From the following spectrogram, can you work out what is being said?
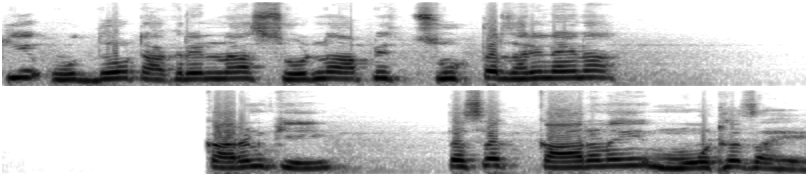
की उद्धव ठाकरेंना सोडणं आपली चूक तर झाली नाही ना? कारण की तसं कारणही मोठंच आहे.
